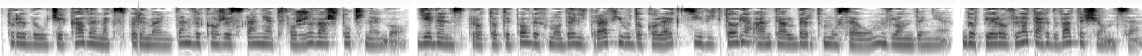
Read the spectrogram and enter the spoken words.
który był ciekawym eksperymentem wykorzystania tworzywa sztucznego. Jeden z prototypowych modeli trafił do kolekcji Victoria and Albert Museum w Londynie. Dopiero w latach 2000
